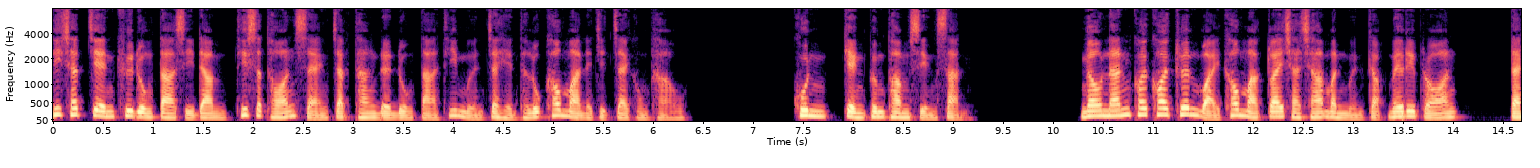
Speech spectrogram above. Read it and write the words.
ที่ชัดเจนคือดวงตาสีดำที่สะท้อนแสงจากทางเดินดวงตาที่เหมือนจะเห็นทะลุเข้ามาในจิตใจของเขา คุณเก่งพึมพำเสียงสั่น เงานั้นค่อยๆเคลื่อนไหวเข้ามาใกล้ช้าๆมันเหมือนกับไม่รีบร้อนแต่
